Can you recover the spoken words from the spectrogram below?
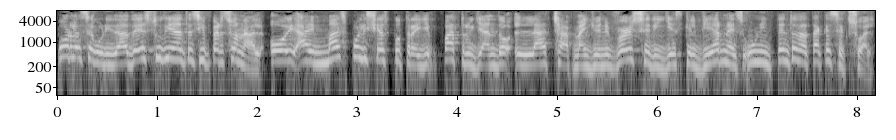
Por la seguridad de estudiantes y personal, hoy hay más policías patrullando la Chapman University y es que el viernes un intento de ataque sexual.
